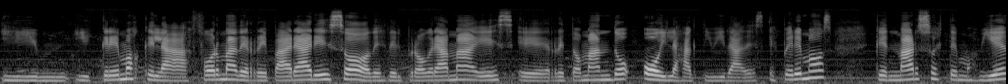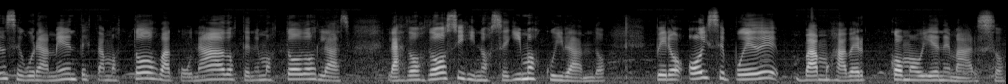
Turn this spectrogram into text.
y, creemos que la forma de reparar eso desde el programa es eh, retomando hoy las actividades. Esperemos que en marzo estemos bien, seguramente estamos todos vacunados, tenemos todas las, las dos dosis y nos seguimos cuidando. Pero hoy se puede, vamos a ver cómo viene marzo.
